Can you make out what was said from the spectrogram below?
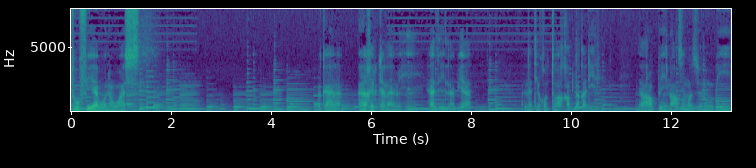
توفي أبو نواس. وكان آخر كلامه هذه الأبيات. التي قلتها قبل قليل. يا ربي إن عظمت ذنوبي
